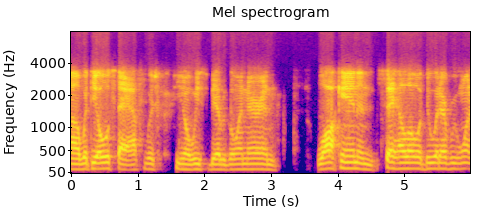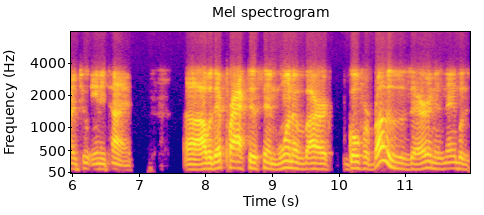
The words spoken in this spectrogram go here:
uh, with the old staff, which you know we used to be able to go in there and walk in and say hello or do whatever we wanted to anytime. Uh, I was at practice, and one of our Gopher Brothers was there, and his name was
